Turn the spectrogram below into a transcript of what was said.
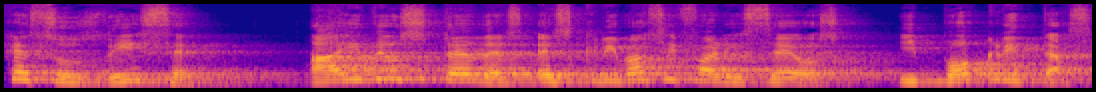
Jesús dice, hay de ustedes, escribas y fariseos, hipócritas,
